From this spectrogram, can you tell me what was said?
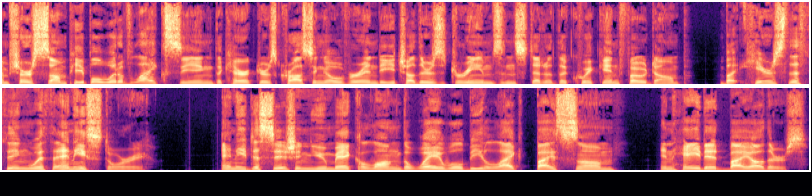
I'm sure some people would have liked seeing the characters crossing over into each other's dreams instead of the quick info dump. But here's the thing with any story any decision you make along the way will be liked by some and hated by others.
